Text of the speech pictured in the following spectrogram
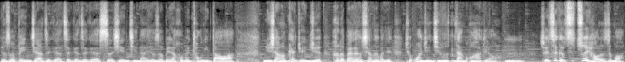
有时候被人家这个这个这个设陷阱啊，有时候被人家后面捅一刀啊，你就想那种感觉，你就喝了白茶，要想这个感觉，就完全几乎是淡化掉。嗯，所以这个是最好的什么？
